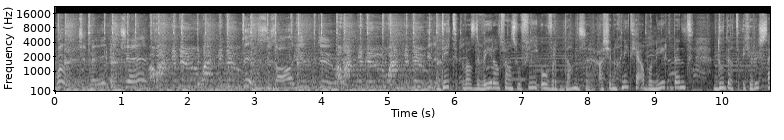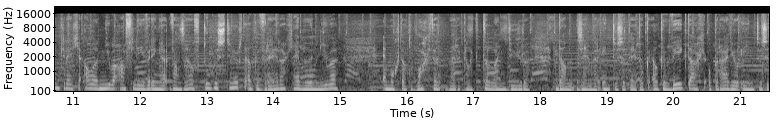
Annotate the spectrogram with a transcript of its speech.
Won't you take a chance? This is all you do. You do. Dit was de wereld van Sophie over dansen. Als je nog niet geabonneerd bent, doe dat gerust. Dan krijg je alle nieuwe afleveringen vanzelf toegestuurd. Elke vrijdag hebben we een nieuwe. En mocht dat wachten werkelijk te lang duren, dan zijn we er intussen tijd ook elke weekdag op Radio 1 tussen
